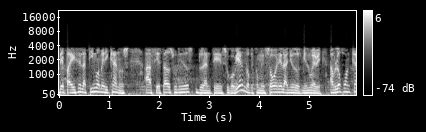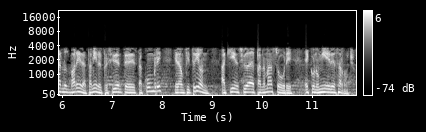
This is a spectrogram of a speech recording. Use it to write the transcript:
de países latinoamericanos hacia Estados Unidos durante su gobierno que comenzó en el año 2009. Habló Juan Carlos Varela, también el presidente de esta cumbre, el anfitrión aquí en Ciudad de Panamá más sobre economía y desarrollo.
